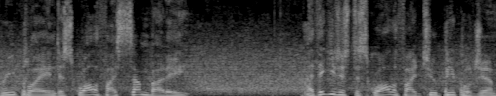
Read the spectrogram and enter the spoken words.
replay and disqualify somebody. I think he just disqualified two people, Jim.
